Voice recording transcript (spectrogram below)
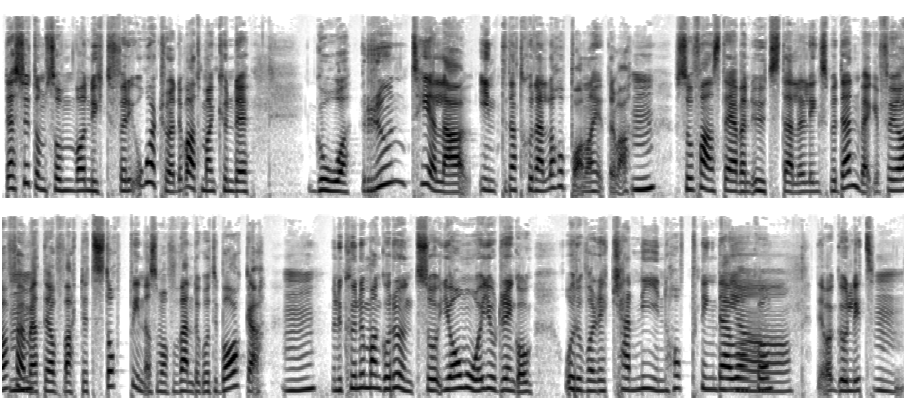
dessutom som var nytt för i år tror jag, det var att man kunde gå runt hela internationella hoppbanan heter det va? Mm. Så fanns det även utställare längs med den vägen. För jag har för mig att det har varit ett stopp innan så man får vända och gå tillbaka. Mm. Men nu kunde man gå runt så jag och Moa gjorde det en gång och då var det kaninhoppning där bakom. Ja. Det var gulligt. Mm.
